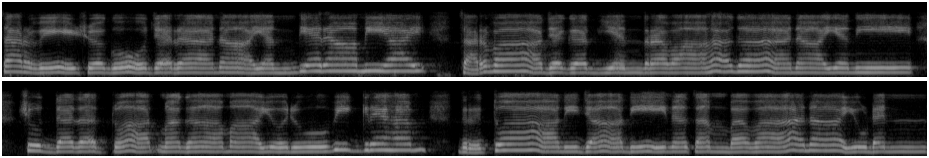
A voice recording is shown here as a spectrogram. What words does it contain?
സർവേഷ ഗോചരനായന്ത്യരാമിയായി. സർവാജഗദ്യന്ത്രവാഹകനായ നീ ശുദ്ധതത്വാത്മകമായൊരു വിഗ്രഹം ധൃത്വാ നിജാദീന സംഭവാനായുടൻ.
